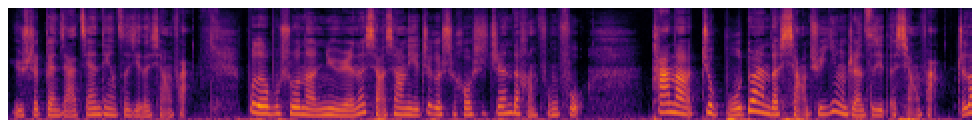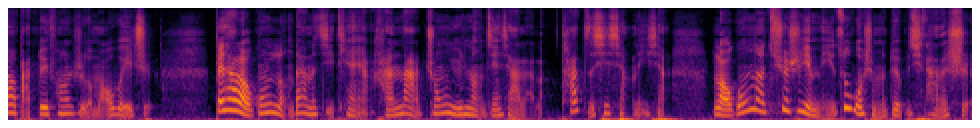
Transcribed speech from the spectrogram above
于是更加坚定自己的想法。不得不说呢，女人的想象力这个时候是真的很丰富。她呢就不断的想去印证自己的想法，直到把对方惹毛为止。被她老公冷淡了几天呀，韩娜终于冷静下来了。她仔细想了一下，老公呢确实也没做过什么对不起她的事，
